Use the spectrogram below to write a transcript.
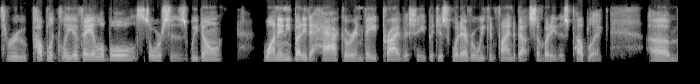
through publicly available sources. We don't want anybody to hack or invade privacy, but just whatever we can find about somebody that's public. Um,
